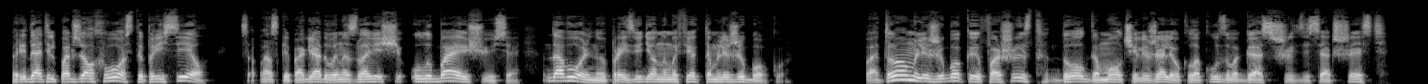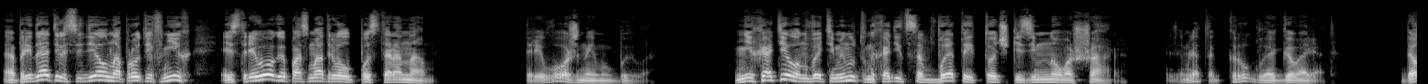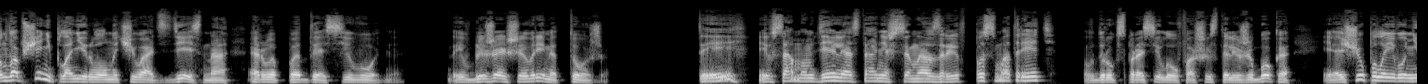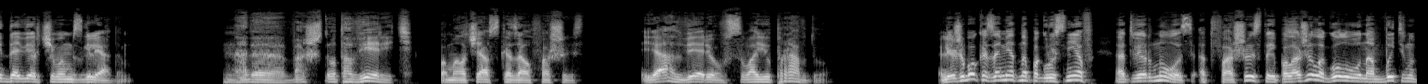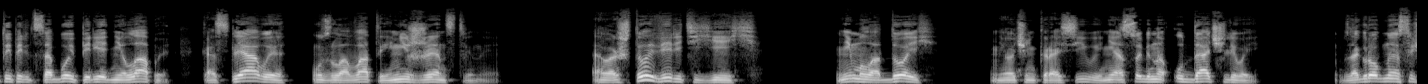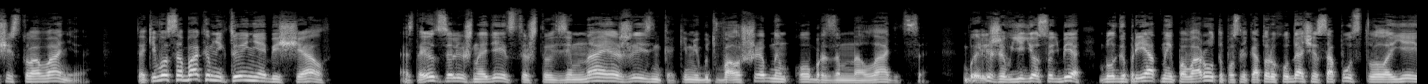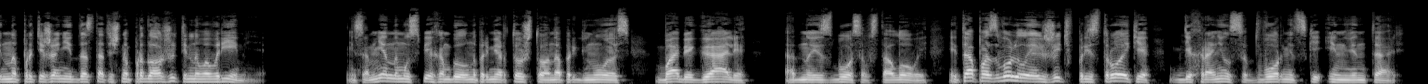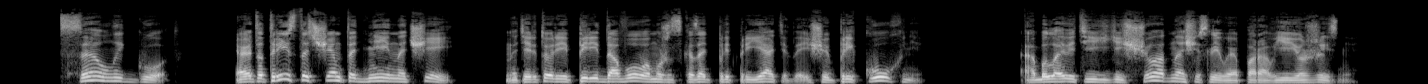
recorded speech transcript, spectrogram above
Предатель поджал хвост и присел, с опаской поглядывая на зловеще улыбающуюся, довольную произведенным эффектом лежебоку. Потом лежебок и фашист долго молча лежали около кузова ГАЗ-66, а предатель сидел напротив них и с тревогой посматривал по сторонам. Тревожно ему было. Не хотел он в эти минуты находиться в этой точке земного шара. Земля-то круглая, говорят. Да он вообще не планировал ночевать здесь, на РВПД, сегодня. Да и в ближайшее время тоже. «Ты и в самом деле останешься на взрыв посмотреть?» Вдруг спросила у фашиста Лежебока и ощупала его недоверчивым взглядом. «Надо во что-то верить», — помолчав, сказал фашист. «Я верю в свою правду». Лежебока, заметно погрустнев, отвернулась от фашиста и положила голову на вытянутые перед собой передние лапы, костлявые, узловатые, неженственные. А во что верить ей? Не молодой, не очень красивый, не особенно удачливый. В загробное существование. Так его собакам никто и не обещал. Остается лишь надеяться, что земная жизнь каким-нибудь волшебным образом наладится. Были же в ее судьбе благоприятные повороты, после которых удача сопутствовала ей на протяжении достаточно продолжительного времени. Несомненным успехом было, например, то, что она приглянулась бабе Гале, одной из боссов столовой, и та позволила ей жить в пристройке, где хранился дворницкий инвентарь. Целый год. А это триста с чем-то дней ночей на территории передового, можно сказать, предприятия, да еще и при кухне. А была ведь и еще одна счастливая пора в ее жизни.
